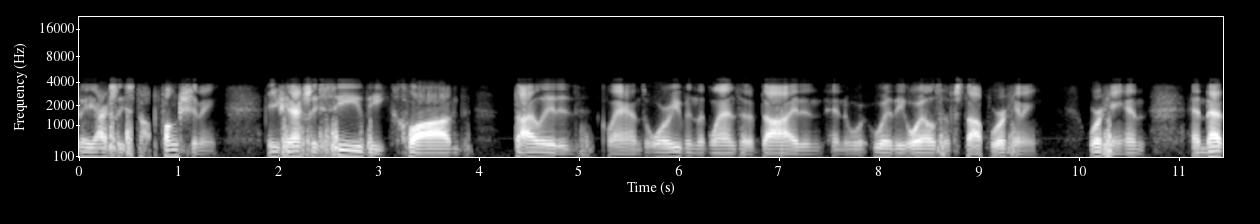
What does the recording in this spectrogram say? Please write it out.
they actually stop functioning. And you can actually see the clogged dilated glands or even the glands that have died and, and where the oils have stopped working working and and that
